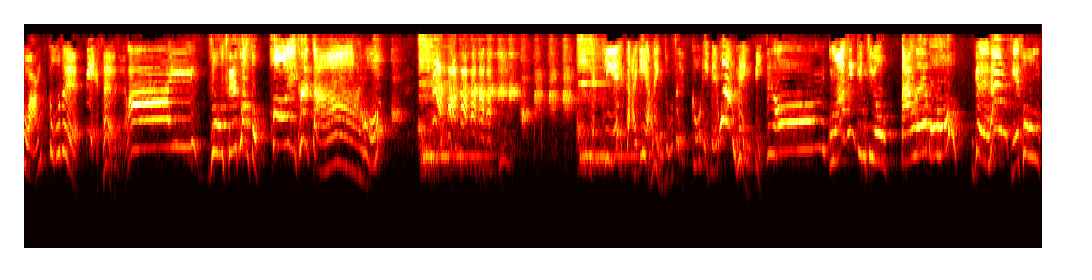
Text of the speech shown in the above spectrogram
王故人别扯着来，如此装束，还可在？哦，哈哈哈哈哈！天在阳令如此，可以被亡命弟子哦。我今今朝当了不好，月香结冲，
